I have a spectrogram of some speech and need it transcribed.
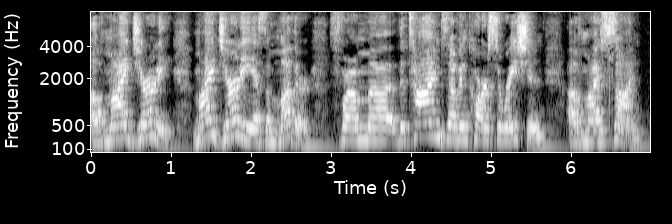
of my journey, my journey as a mother from uh, the times of incarceration of my son.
